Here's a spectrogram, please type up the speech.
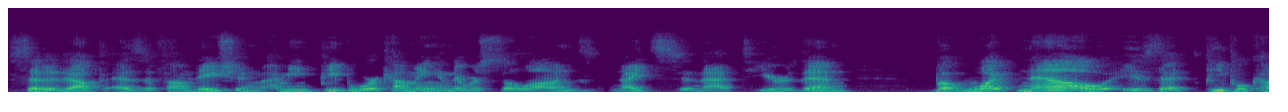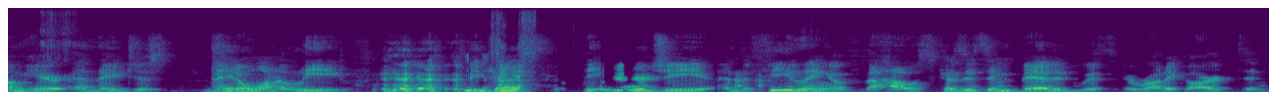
set it up as a foundation. I mean, people were coming and there were salons, nights, and that here then. But what now is that people come here and they just they don't want to leave because the energy and the feeling of the house because it's embedded with erotic art and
